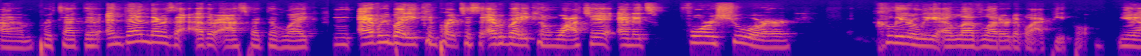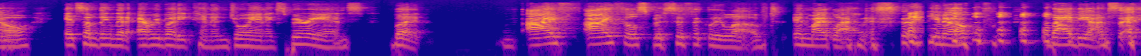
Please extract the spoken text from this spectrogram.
um protective and then there's the other aspect of like everybody can participate everybody can watch it and it's for sure clearly a love letter to black people you Yeah. know it's something that everybody can enjoy and experience but I I feel specifically loved in my blackness, you know, by Beyonce.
